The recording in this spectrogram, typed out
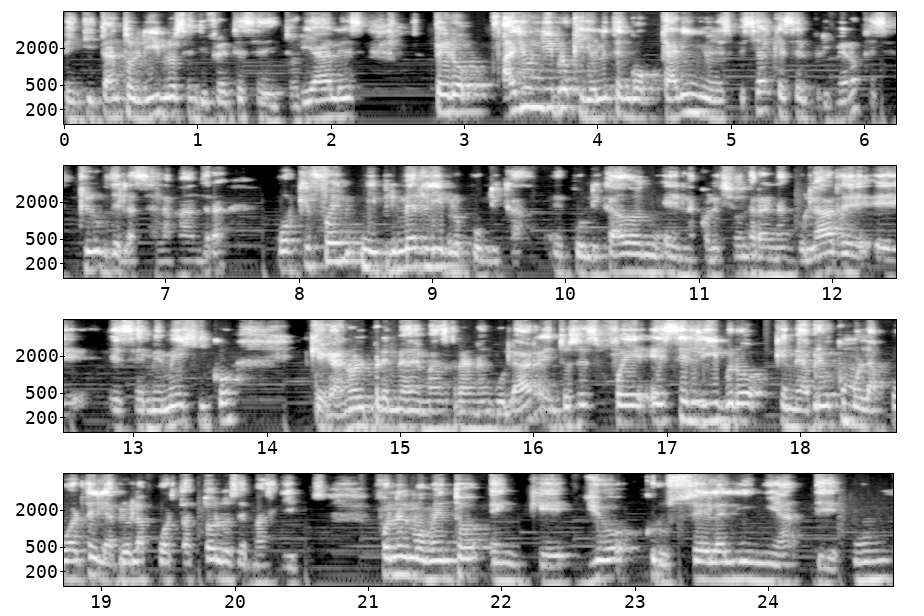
veintitantos libros en diferentes editoriales. Pero hay un libro que yo le tengo cariño en especial, que es el primero, que es el Club de la Salamandra, porque fue mi primer libro publicado, eh, publicado en, la colección Gran Angular de eh, SM México, que ganó el premio además Gran Angular. Entonces fue ese libro que me abrió como la puerta y le abrió la puerta a todos los demás libros. Fue en el momento en que yo crucé la línea de un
